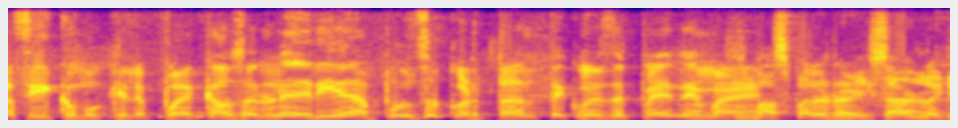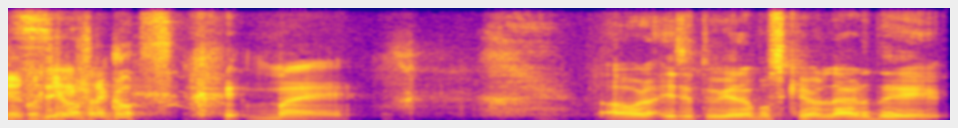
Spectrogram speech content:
así como que le puede causar una herida a pulso cortante con ese pene, mae. Es más para revisarlo que cualquier Sí. otra cosa. mae. Ahora, y si tuviéramos que hablar de...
